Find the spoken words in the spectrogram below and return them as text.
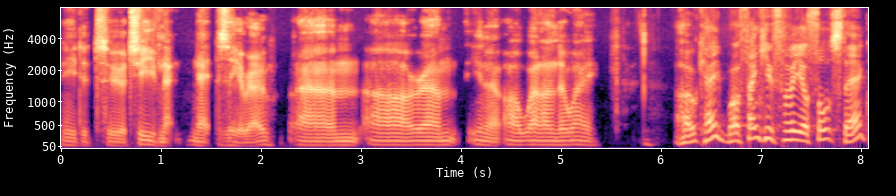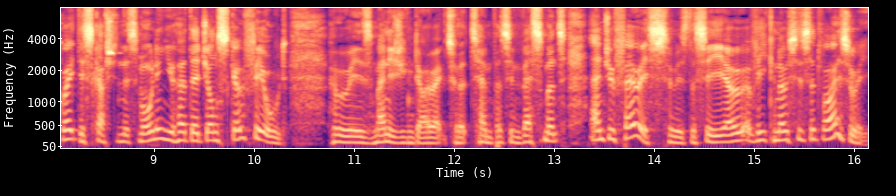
needed to achieve net net zero um, are um, you know are well underway. Okay, well, thank you for your thoughts there. Great discussion this morning. You heard there John Schofield, who is Managing Director at Tempus Investments, Andrew Freris, who is the CEO of Ecognosis Advisory.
